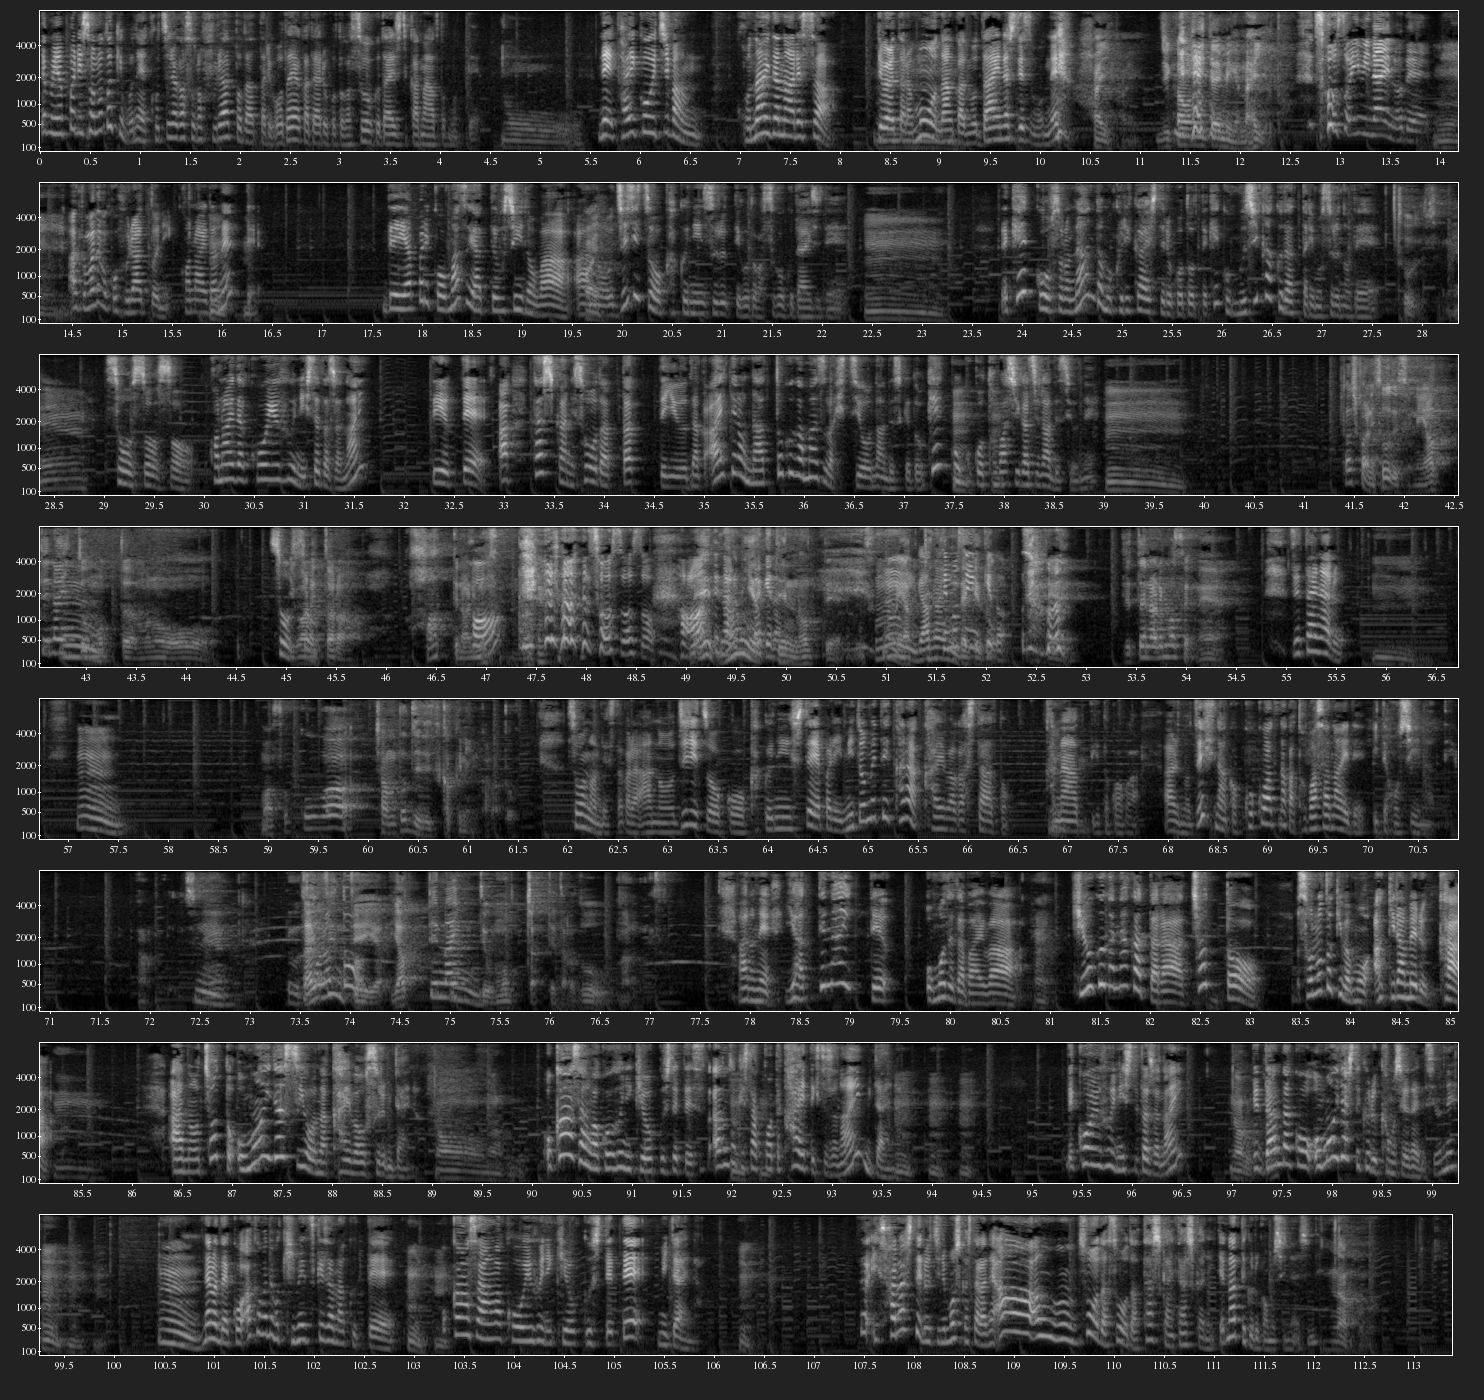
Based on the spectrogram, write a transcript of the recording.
でもやっぱりその時もね、こちらがそのフラットだったり穏やかであることがすごく大事かなと思って。おーね、開口一番、この間のあれさ、って言われたらもうなんかもう台無しですもんね。はいはい。時間を見た意味がないよと。そうそう意味ないので。うん。あくまでもこうフラットに、この間ねうんって。で、やっぱりこう、まずやってほしいのは、あの、は事実を確認するっていうことがすごく大事で。うん。で、結構その何度も繰り返してることって結構無自覚だったりもするので、そうですよね。そうそうそう。この間こういう風にしてたじゃない？って言って、あ、確かにそうだったっていう、なんか相手の納得がまずは必要なんですけど、結構ここ飛ばしがちなんですよね。うん。確かにそうですよね。やってないと思ったものをそうそう。言われたら、は？ってなりますよね。そうそうそう。は？ってなる何やって。んのって。そんなのやってないんだけど。うんやってませんけど絶対なりますよね。絶対なる。うん。うん。まあそこは、ちゃんと事実確認からと。そうなんです。だから、あの、事実をこう確認して、やっぱり認めてから会話がスタートかなっていうところがあるので、ぜひなんかここはなんか飛ばさないでいてほしいなっていう。なるほどですね。うん。でも大前提ややってないって思っちゃってたらどうなるんですあのね、やってないって思ってた場合は、かはい。記憶がなかったら、ちょっと、その時はもう諦めるかう、ん。あの、ちょっと思い出すような会話をするみたいな。ああ、なるほど。お母さんはこういう風に記憶してて、あの時さ、うんこうやって帰ってきたじゃない？みたいな。うん、うん、うん。で、こういう風にしてたじゃない？なるほど。で、だんだんこう思い出してくるかもしれないですよね。うん、うん、うん。なので、こう、あくまでも決めつけじゃなくて、うん。うん、うんお母さんはこういう風に記憶してて、みたいな。うん。で話してるうちにもしかしたらね、ああ、うんうん、そうだそうだ、確かに確かにってなってくるかもしれないしね。なるほど。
